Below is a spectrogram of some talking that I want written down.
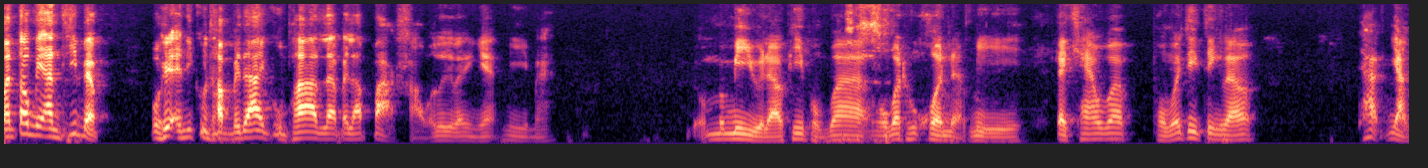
มันต้องมีอันที่แบบโอ้ยอันนี้กูทำไม่ได้กูพลาดแล้วไปรับปากเขาหรืออะไรอย่างเงี้ยมีไหมมันมีอยู่แล้วพี่ผมว่าผมว่าทุกคนอะมี แต่แค่ว่าผมว่าจริง ๆแล้ว ถ้าอย่าง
